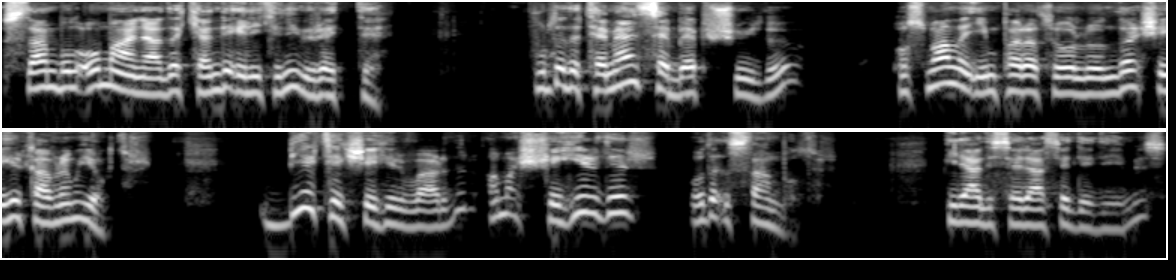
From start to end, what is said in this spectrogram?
İstanbul o manada kendi elitini üretti. Burada da temel sebep şuydu. Osmanlı İmparatorluğu'nda şehir kavramı yoktur. Bir tek şehir vardır ama şehirdir. O da İstanbul'dur. Biladi Selase dediğimiz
